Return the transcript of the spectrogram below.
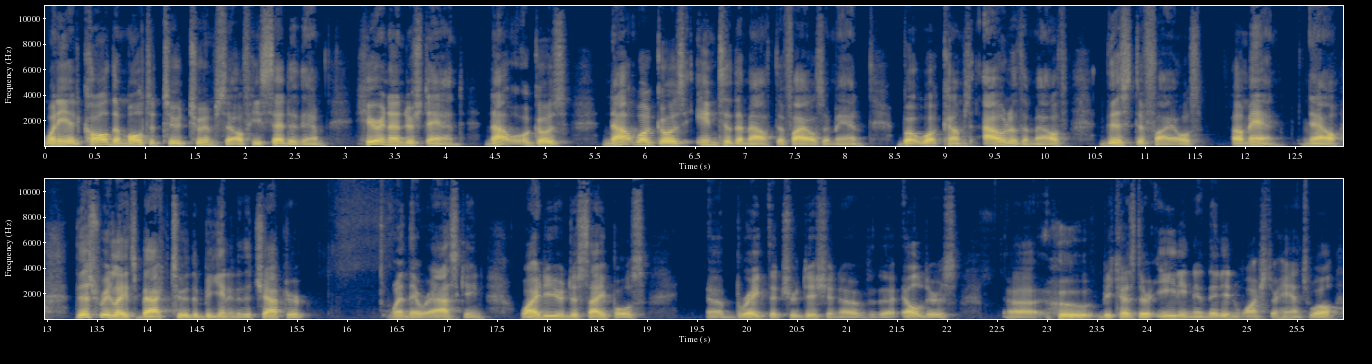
When he had called the multitude to himself, he said to them, Hear and understand, not what goes not what goes into the mouth defiles a man, but what comes out of the mouth, this defiles a man. Now, this relates back to the beginning of the chapter when they were asking, Why do your disciples uh, break the tradition of the elders uh, who, because they're eating and they didn't wash their hands. Well,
